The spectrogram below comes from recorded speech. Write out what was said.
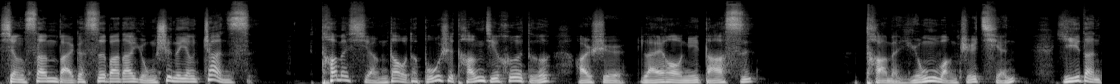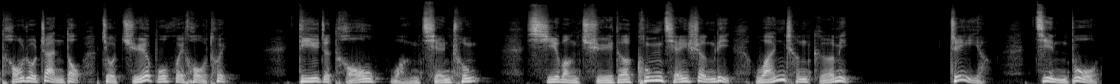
像三百个斯巴达勇士那样战死。他们想到的不是堂吉诃德，而是莱奥尼达斯。他们勇往直前，一旦投入战斗，就绝不会后退，低着头往前冲，希望取得空前胜利，完成革命。这样，进步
